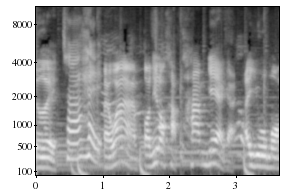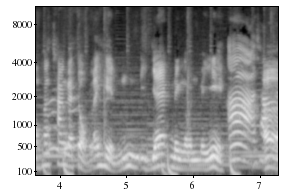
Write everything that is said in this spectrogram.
เลย ใช่ แต่ว่าตอนที่เราขับข้ามแยกอะอายุมองข้างๆกระจกแล้วเห็นอีกแยกหนึ่งอะมันมีอ่าใช่ เออ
